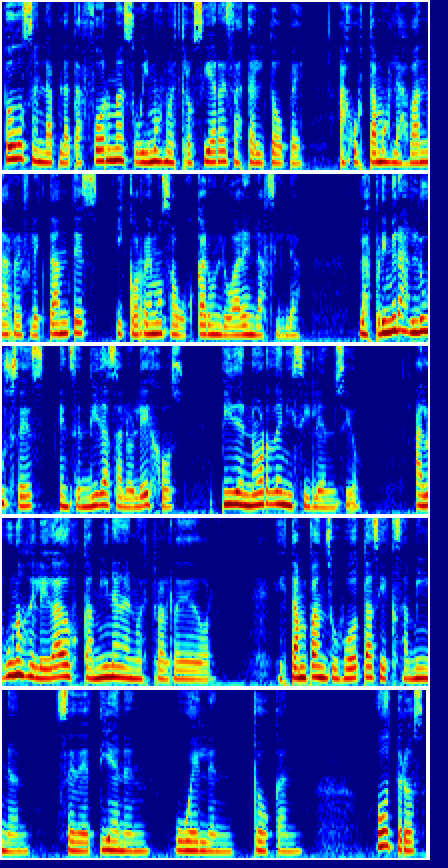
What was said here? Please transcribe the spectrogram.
Todos en la plataforma subimos nuestros cierres hasta el tope, ajustamos las bandas reflectantes y corremos a buscar un lugar en la fila. Las primeras luces, encendidas a lo lejos, piden orden y silencio. Algunos delegados caminan a nuestro alrededor. Estampan sus botas y examinan, se detienen, huelen, tocan. Otros,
